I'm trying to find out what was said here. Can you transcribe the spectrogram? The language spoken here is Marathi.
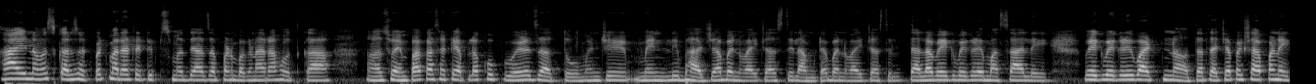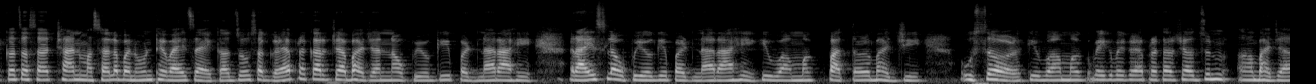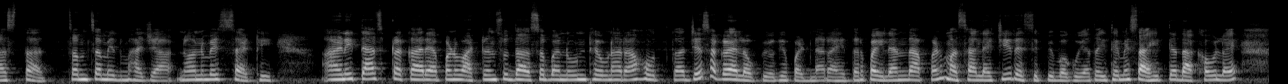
हाय नमस्कार. झटपट मराठी टिप्समध्ये आज आपण बघणार आहोत का? स्वयंपाकासाठी आपला खूप वेळ जातो. म्हणजे मेनली भाज्या बनवायच्या असतील आमट्या बनवायच्या असतील त्याला वेगवेगळे मसाले वेगवेगळी वाटणं. तर त्याच्यापेक्षा आपण एकच असा छान मसाला बनवून ठेवायचा आहे का? जो सगळ्या प्रकारच्या भाज्यांना उपयोगी पडणार आहे राईसला उपयोगी पडणार आहे किंवा मग पातळ भाजी उसळ किंवा मग वेगवेगळ्या प्रकारच्या अजून भाज्या असतात. चमचमीत भाज्या नॉनव्हेजसाठी आणि त्याच प्रकारे आपण वाटणसुद्धा असं बनवून ठेवणार आहोत का जे सगळ्याला उपयोगी पडणार आहे. तर पहिल्यांदा आपण मसाल्याची रेसिपी बघूया. तर इथे मी साहित्य दाखवलं आहे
